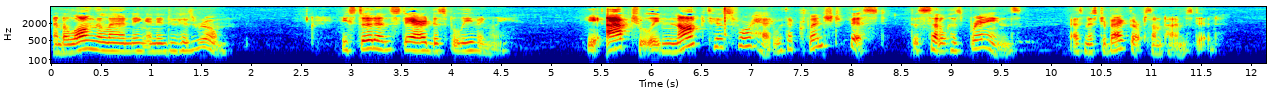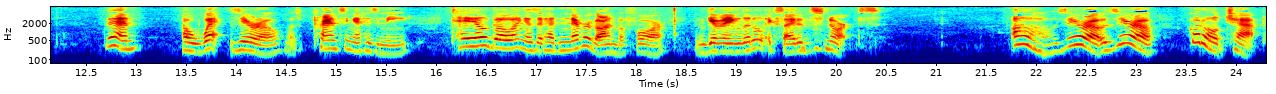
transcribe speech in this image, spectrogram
and along the landing and into his room. He stood and stared disbelievingly. He actually knocked his forehead with a clenched fist to settle his brains, as Mr. Bagthorpe sometimes did. Then a wet zero was prancing at his knee, tail going as it had never gone before, and giving little excited mm-hmm. snorts. "Oh, Zero, Zero! Good old chap!"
